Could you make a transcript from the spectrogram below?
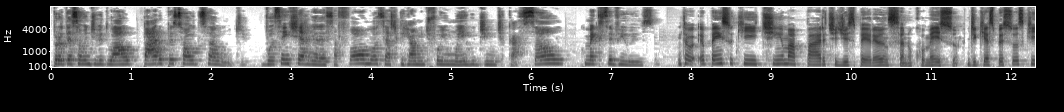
proteção individual para o pessoal de saúde. Você enxerga dessa forma? Você acha que realmente foi um erro de indicação? Como é que você viu isso? Então, eu penso que tinha uma parte de esperança no começo de que as pessoas que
